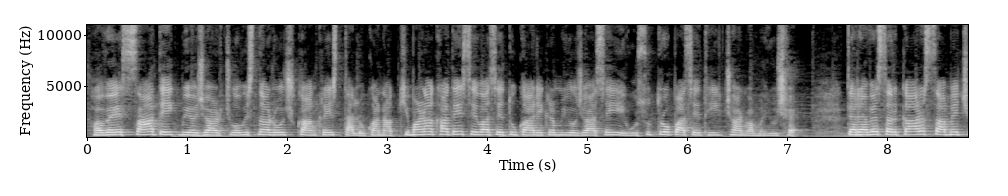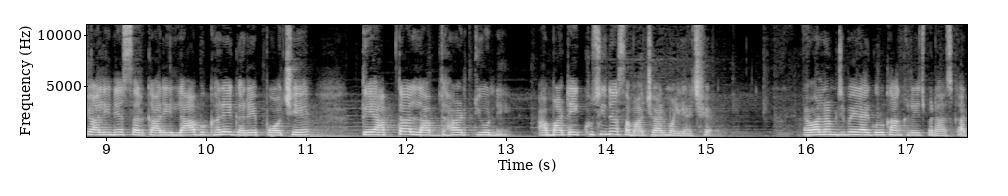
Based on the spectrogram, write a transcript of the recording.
હવે સાત એક બે હજાર ચોવીસના રોજ કાંકરેજ તાલુકાના ખીમાણા ખાતે સેવા સેતુ કાર્યક્રમ યોજાશે એવું સૂત્રો પાસેથી જાણવા મળ્યું છે. ત્યારે હવે સરકાર સામે ચાલીને સરકારી લાભ ઘરે ઘરે પહોંચે તે આપતા લાભાર્થીઓને આ માટે ખુશીના સમાચાર મળ્યા છે. અહેવાલ રમજીભાઈ રાયગુર, કાંકરેજ, બનાસકાંઠા.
